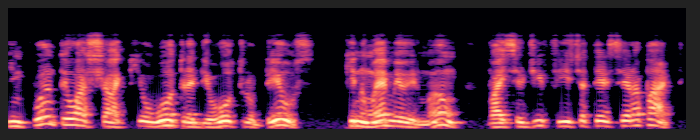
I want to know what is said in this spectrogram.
Enquanto eu achar que o outro é de outro Deus, que não é meu irmão, vai ser difícil a terceira parte.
